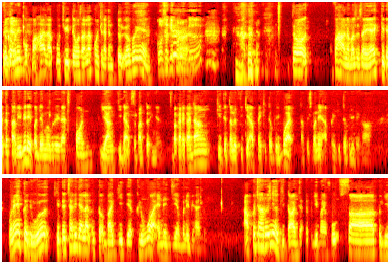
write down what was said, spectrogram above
So, kawan ni kau faham aku cerita masalah, kau macam nak kentut ke apa kan? Kau sakit perut ke? so, Fahamlah maksud saya, eh. kita ketak bibir daripada memberi respon yang tidak sepatutnya. Sebab kadang-kadang kita terlalu fikir apa yang kita boleh buat, tapi sebenarnya apa yang kita boleh dengar. Kemudian yang kedua, kita cari jalan untuk bagi dia keluar energi yang berlebihan tu. Apa caranya? Kita ajak dia pergi main futsal, pergi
